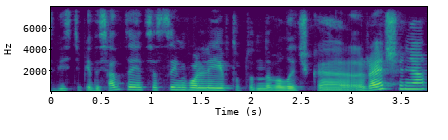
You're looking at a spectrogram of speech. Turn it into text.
250, здається, символів, тобто невеличке речення.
